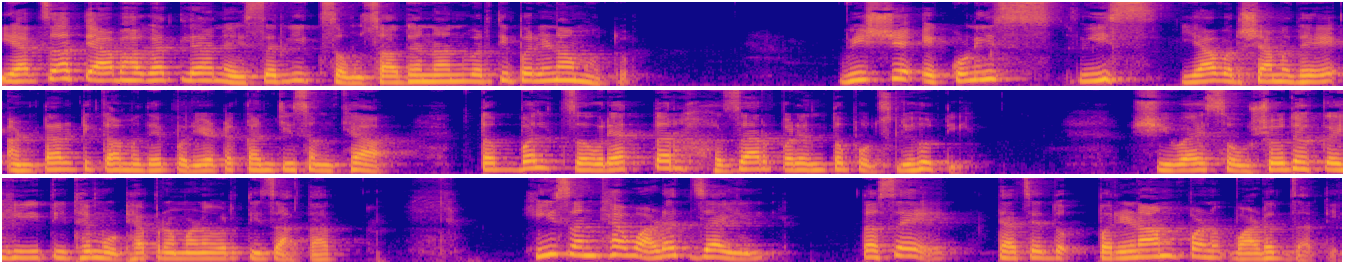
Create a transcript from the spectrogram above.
याचा त्या भागातल्या नैसर्गिक संसाधनांवरती परिणाम होतो. वीसशे एकोणीस वीस या वर्षामध्ये अंटार्क्टिकामध्ये पर्यटकांची संख्या तब्बल चौऱ्याहत्तर हजारपर्यंत पोचली होती. शिवाय संशोधकही तिथे मोठ्या प्रमाणावरती जातात. ही संख्या वाढत जाईल तसे त्याचे द परिणाम पण वाढत जातील.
